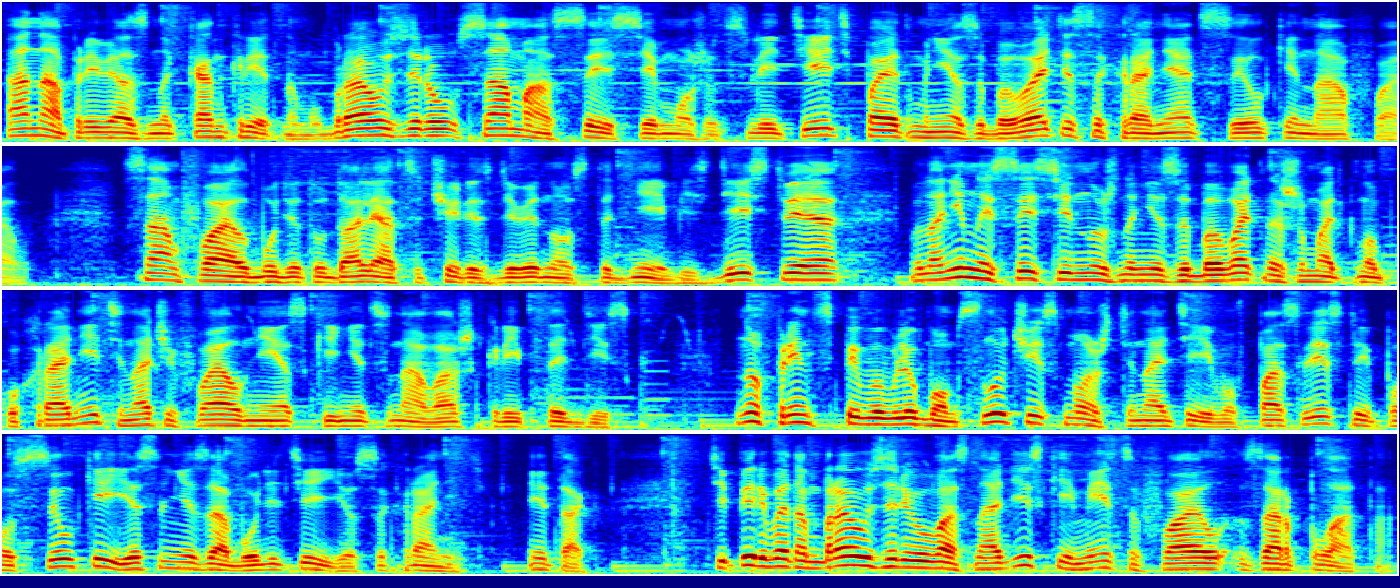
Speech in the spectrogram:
Она привязана к конкретному браузеру, сама сессия может слететь, поэтому не забывайте сохранять ссылки на файл. Сам файл будет удаляться через 90 дней бездействия. В анонимной сессии нужно не забывать нажимать кнопку «Хранить», иначе файл не скинется на ваш криптодиск. Но в принципе вы в любом случае сможете найти его впоследствии по ссылке, если не забудете ее сохранить. Итак, теперь в этом браузере у вас на диске имеется файл «Зарплата».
